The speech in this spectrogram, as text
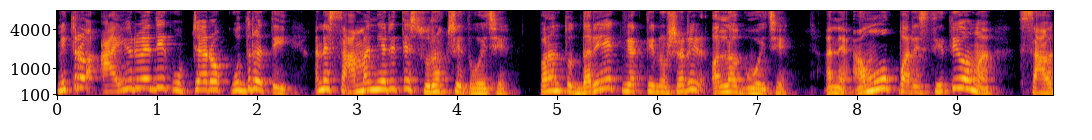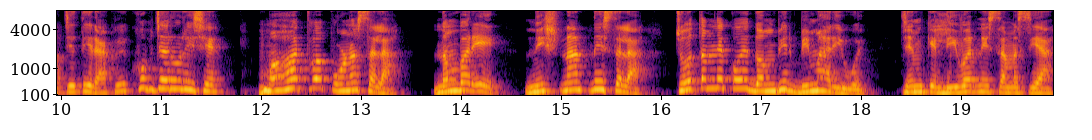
મિત્રો, આયુર્વેદિક ઉપચારો કુદરતી અને સામાન્ય રીતે સુરક્ષિત હોય છે, પરંતુ દરેક વ્યક્તિનું શરીર અલગ હોય છે. અને અમુક પરિસ્થિતિઓમાં સાવચેતી રાખવી ખૂબ જરૂરી છે. મહત્વપૂર્ણ સલાહ. નંબર એક, નિષ્ણાતની સલાહ. જો તમને કોઈ ગંભીર બીમારી હોય, જેમ કે લીવરની સમસ્યા,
